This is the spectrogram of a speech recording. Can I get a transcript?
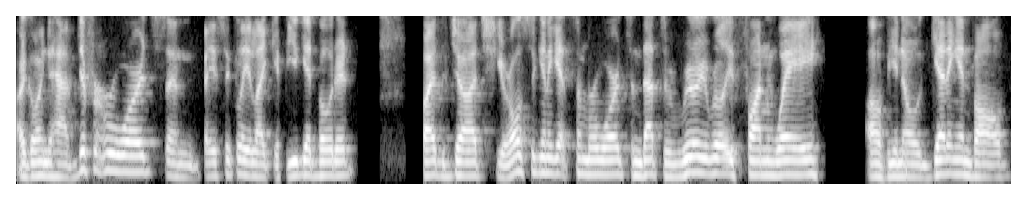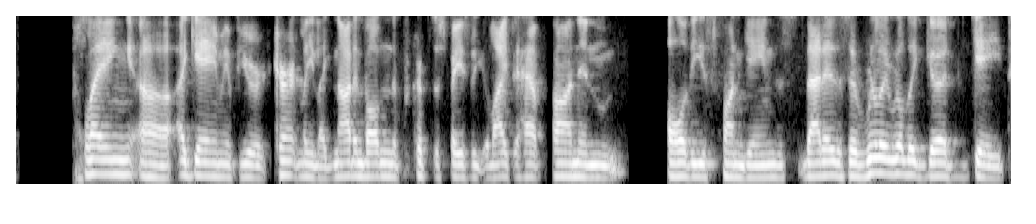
are going to have different rewards. And basically, like if you get voted by the judge, you're also going to get some rewards, and that's a really really fun way of you know getting involved playing uh, a game if you're currently like not involved in the crypto space but you like to have fun in all these fun games that is a really really good gate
